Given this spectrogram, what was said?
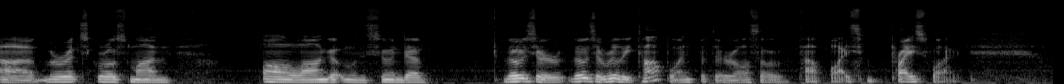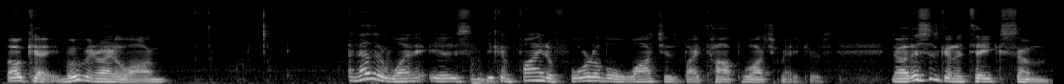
uh, Moritz Grossmann, und Söhne. Those are those are really top ones, but they're also top wise price wise. Okay, moving right along. Another one is you can find affordable watches by top watchmakers. Now this is going to take some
